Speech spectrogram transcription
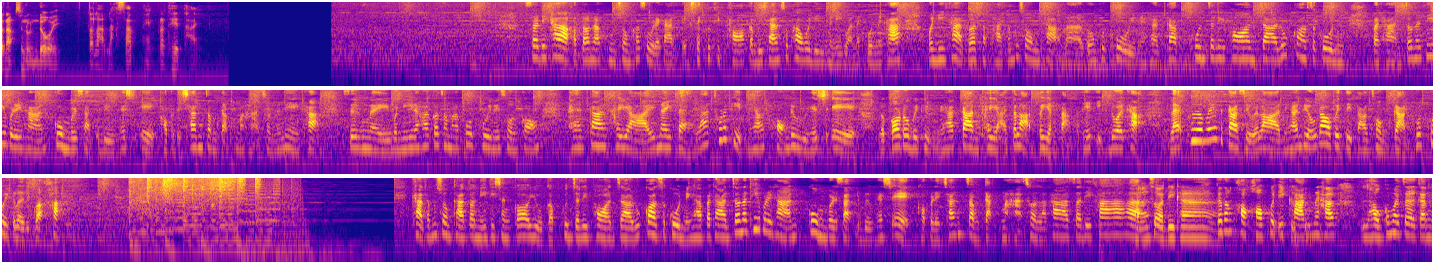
สนับสนุนโดยตลาดหลักทรัพย์แห่งประเทศไทย สวัสดีค่ะ ขอต้อนรับคุณผู้ชมเข้าสู่รายการ Executive Talk กับดิฉันสุภาวดีมณีวรรณกุลนะคะ วันนี้ค่ะก็จะพาท่านผู้ชมค่ะมาร่วมพูดคุยนะคะกับคุณจรีพร จารุกรสกุล ประธานเจ้าหน้าที่บริหารกลุ่มบริษัท WHA Corporation จำกัดมหาชนนั่นเองค่ะ ซึ่งในวันนี้นะคะก็จะมาพูดคุยในส่วนของแผนการขยายในแต่ละธุรกิจนะคะของ WHA แล้วก็รวมไปถึงนะคะการขยายตลาดไปยังต่างประเทศอีกด้วยค่ะ และเพื่อไม่ให้เป็นการเสียเวลานะคะเดี๋ยวเราไปติดตามชมการพูดคุยกันเลยดีกว่าค่ะค่ะท่านผู้ชมคะตอนนี้ดิฉันก็อยู่กับคุณจริพรจารุกรสกุลนะคะประธานเจ้าหน้าที่บริหารกลุ่มบริษัท WHA Corporation จำกัดมหาชนแล้วค่ะ สวัสดีค่ะค่ะ สวัสดีค่ะ ก็ต้องขอขอบคุณอีกครั้งนะคะ เราก็มาเจอกัน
